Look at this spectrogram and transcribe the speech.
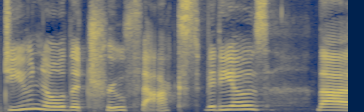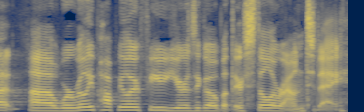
do you know the True Facts videos that uh, were really popular a few years ago, but they're still around today?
